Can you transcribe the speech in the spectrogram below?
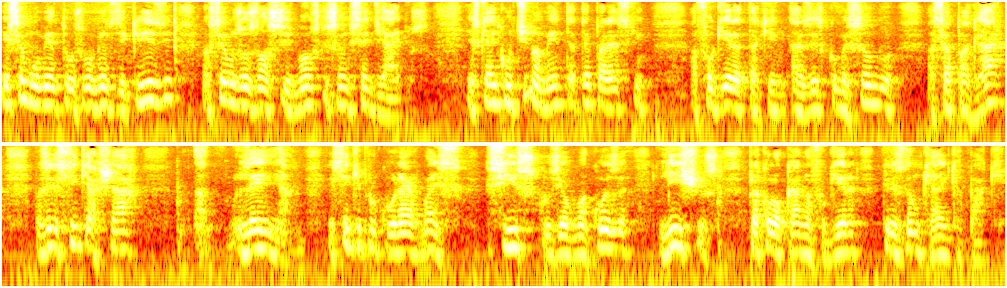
esse é o momento, os momentos de crise, nós temos os nossos irmãos que são incendiários. Eles querem continuamente, até parece que a fogueira está aqui, às vezes começando a se apagar, mas eles têm que achar lenha, eles têm que procurar mais ciscos e alguma coisa, lixos, para colocar na fogueira, porque eles não querem que apague.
